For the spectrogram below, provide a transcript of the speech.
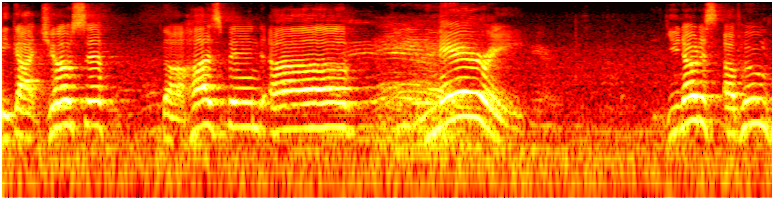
begot Joseph, the husband of Mary. You notice of whom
